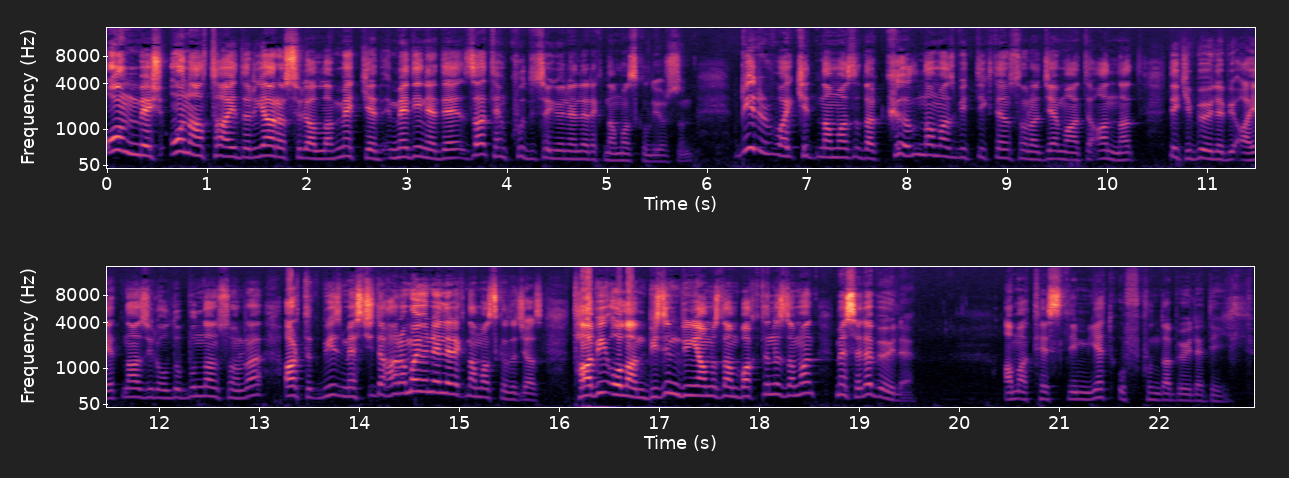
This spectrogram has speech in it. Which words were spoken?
15-16 aydır ya Resulallah Mekke Medine'de zaten Kudüs'e yönelerek namaz kılıyorsun. Bir vakit namazı da kıl namaz bittikten sonra cemaate anlat. De ki böyle bir ayet nazil oldu bundan sonra artık biz mescide harama yönelerek namaz kılacağız. Tabi olan bizim dünyamızdan baktığınız zaman mesele böyle. Ama teslimiyet ufkunda böyle değil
